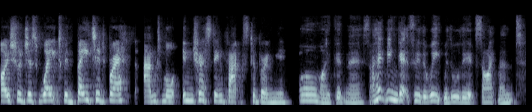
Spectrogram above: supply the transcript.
I shall just wait with bated breath and more interesting facts to bring you. Oh, my goodness. I hope you can get through the week with all the excitement.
